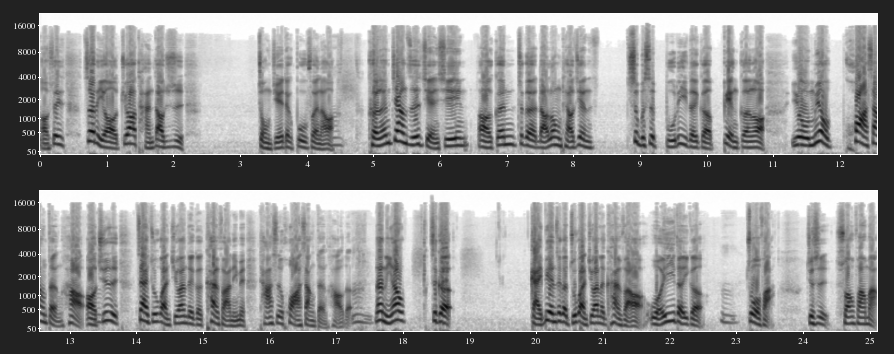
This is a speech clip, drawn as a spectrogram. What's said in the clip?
哦，所以这里哦就要谈到就是总结这个部分了哦。可能这样子减薪哦，跟这个劳动条件是不是不利的一个变更哦，有没有画上等号？哦？其实，在主管机关的一个看法里面，它是画上等号的。嗯，那你要这个改变这个主管机关的看法哦，唯一的一个嗯。做法就是双方嘛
